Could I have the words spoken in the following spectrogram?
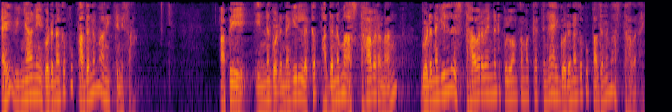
ඇයි විඥානයේ ගොඩනගපු පදනම අනිත්‍ය නිසා. අපි ඉන්න ගොඩනැගිල්ලක පදනම අස්ථාවර නම් ගොඩනැගිල්ල ස්ථාවර වෙන්නට පුළුවන් කමක් නැත්තේ. ඇයි ගොඩනගපු පදනම අස්ථාවරයි.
